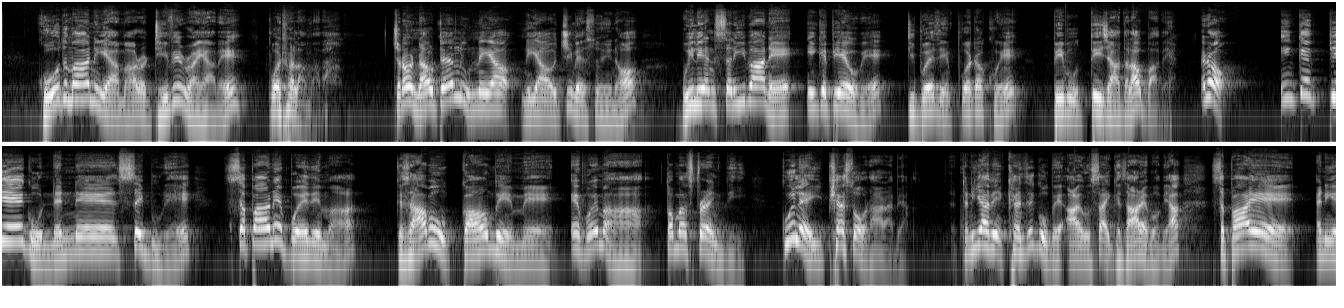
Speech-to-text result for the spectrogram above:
။ဂိုးသမားနေရာမှာတော့ David Raya ပဲပွဲထွက်လာမှာပါကျွန်တော်နောက်တန်းလူနှစ်ယောက်နေရာကိုကြည့်မယ်ဆိုရင်တော့ William Saliba နဲ့အင်ကပြဲကိုပဲဒီပွဲစဉ်ပွဲတော့ခွင့်ပေးဖို့တေချာတလောက်ပါပဲအဲ့တော့အင်ကပြဲကိုနည်းနည်းစိတ်ပူတယ်စပါနဲ့ပွဲစဉ်မှာကစားပုံကောင်းပင်မဲ့အဲ့ပွဲမှာ Thomas Frank ဒီ ကွေးလေကြီးဖြတ်စော့ထားတာဗျတနည်းအားဖြင့်ခံစစ်ကိုပဲအာယုံစိုက်ကစားတယ်ပေါ့ဗျာစပါရဲ့အနေရ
